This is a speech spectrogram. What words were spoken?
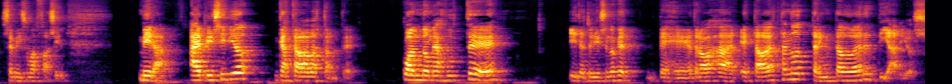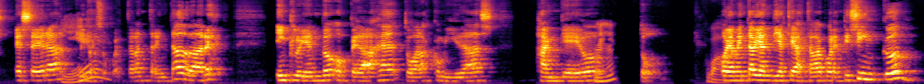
se me hizo más fácil. Mira, al principio gastaba bastante. Cuando me ajusté, y te estoy diciendo que dejé de trabajar, estaba gastando 30 dólares diarios. Ese era mi presupuesto, eran 30 dólares, incluyendo hospedaje, todas las comidas, hangueo, todo. Obviamente habían días que gastaba 45,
